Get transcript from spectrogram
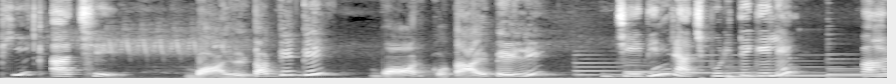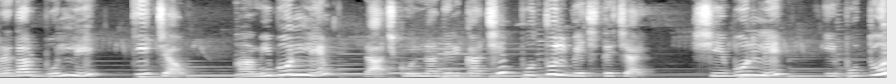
ঠিক আছে। বল তো দিদি বর কোথায় পেলি? যেদিন রাজপুরীতে গেলে পাহারাদার বললে, কি চাও? আমি বললে, রাজকন্যাদের কাছে পুতুল বেচতে চাই। সে বললে, এ পুতুল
